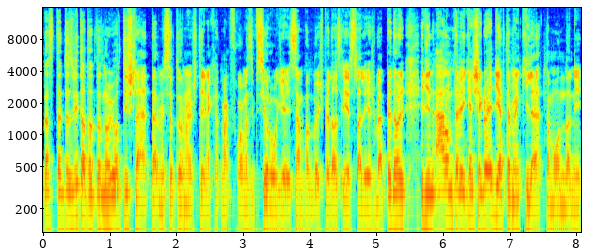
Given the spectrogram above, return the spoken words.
azt ez vitathatatlan, hogy ott is lehet természettudományos tényeket megfogalmazni pszichológiai szempontból is, például az észlelésben. Például hogy egy ilyen álomtevékenységről egyértelműen ki lehetne mondani,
